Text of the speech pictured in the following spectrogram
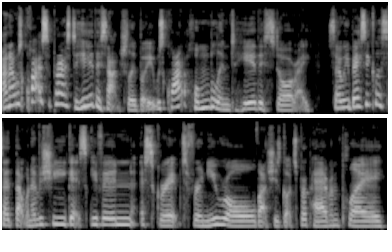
And I was quite surprised to hear this actually, but it was quite humbling to hear this story. So he basically said that whenever she gets given a script for a new role that she's got to prepare and play,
